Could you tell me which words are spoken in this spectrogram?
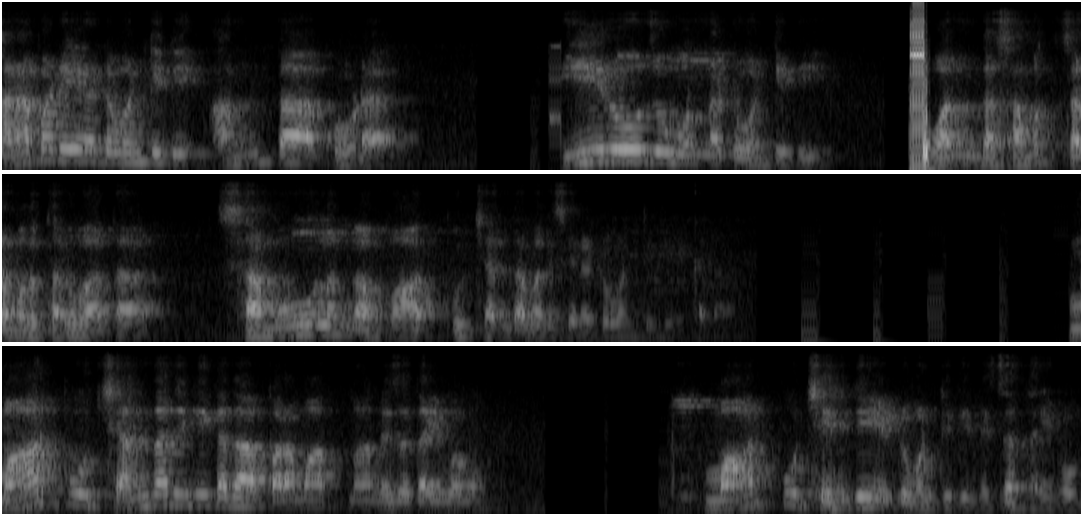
కనపడేటువంటిది అంతా కూడా ఈరోజు ఉన్నటువంటిది వంద సంవత్సరముల తరువాత సమూలంగా మార్పు చెందవలసినటువంటిది కదా. మార్పు చెందనిది కదా పరమాత్మ నిజ దైవము. మార్పు చెందేటువంటిది నిజ దైవం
